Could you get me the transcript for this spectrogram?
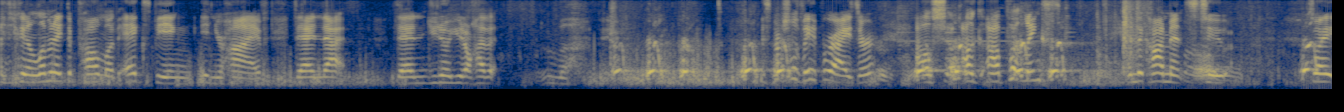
If you can eliminate the problem of eggs being in your hive, then that, then you know you don't have it. A special vaporizer. I'll, I'll, I'll put links in the comments to. So I.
